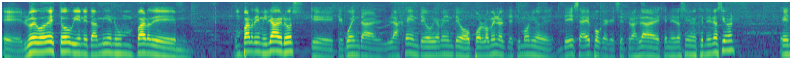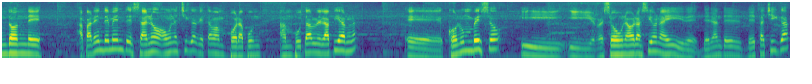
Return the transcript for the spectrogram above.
Eh, luego de esto viene también un par de un par de milagros que, que cuenta la gente, obviamente, o por lo menos el testimonio de, de esa época que se traslada de generación en generación, en donde aparentemente sanó a una chica que estaban por amputarle la pierna eh, con un beso y, rezó una oración ahí de- delante de, de esta chica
